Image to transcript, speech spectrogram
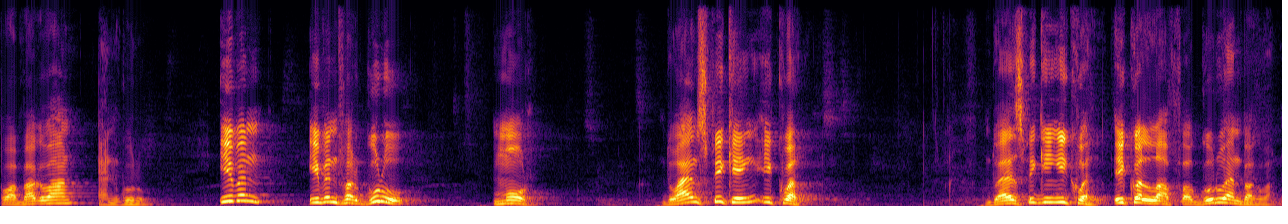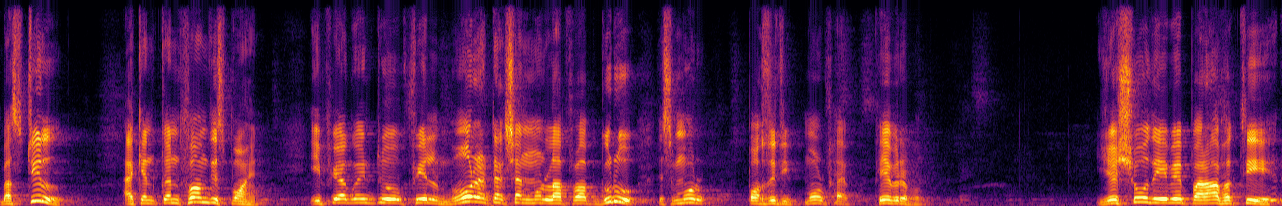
for Bhagavan and Guru. Even, even for Guru, more. Though I am speaking equal, Though I am speaking equal, equal love for Guru and Bhagavan. But still, I can confirm this point. If you are going to feel more attraction, more love for Guru, it's more positive, more favorable. Yasho Yashodeve parabhaktir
